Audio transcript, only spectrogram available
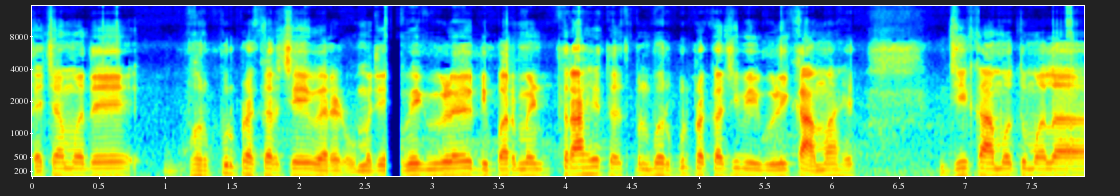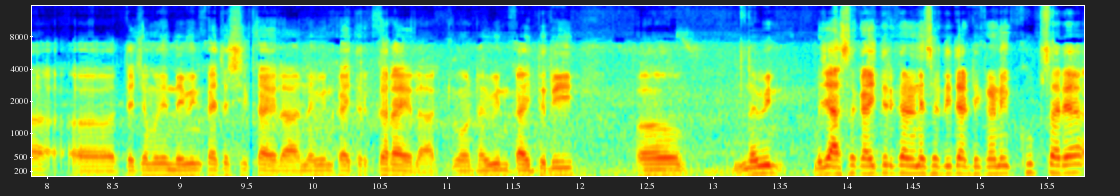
त्याच्यामध्ये भरपूर प्रकारचे व्हॅराय म्हणजे वेगवेगळे डिपार्टमेंट तर आहेतच पण भरपूर प्रकारची वेगवेगळी कामं आहेत. जी कामं तुम्हाला त्याच्यामध्ये नवीन काहीतरी शिकायला नवीन काहीतरी करायला किंवा नवीन काहीतरी नवीन म्हणजे असं काहीतरी करण्यासाठी त्या ठिकाणी खूप साऱ्या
